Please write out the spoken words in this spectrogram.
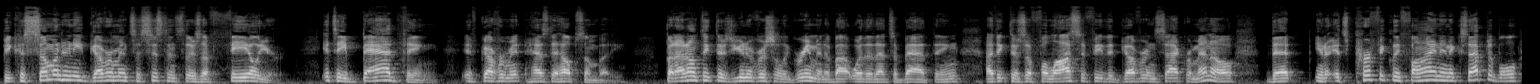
because someone who needs government's assistance, there's a failure. It's a bad thing if government has to help somebody. But I don't think there's universal agreement about whether that's a bad thing. I think there's a philosophy that governs Sacramento that, you know, it's perfectly fine and acceptable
